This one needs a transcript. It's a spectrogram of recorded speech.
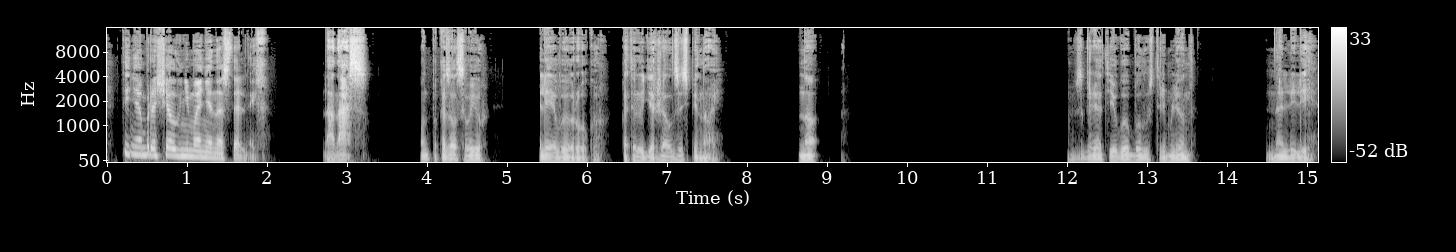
— ты не обращал внимания на остальных. На нас. Он показал свою левую руку, которую держал за спиной. Но взгляд его был устремлен на Лили.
